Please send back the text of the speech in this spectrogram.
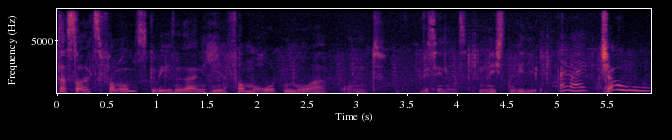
das soll's von uns gewesen sein hier vom Roten Moor und wir sehen uns im nächsten Video. Bye, bye. Ciao!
